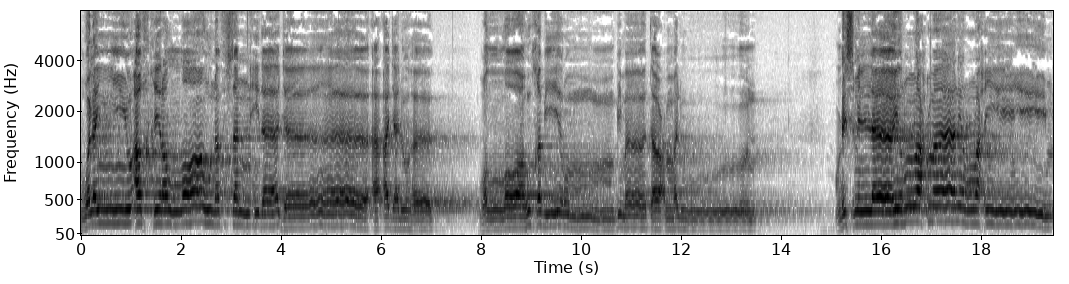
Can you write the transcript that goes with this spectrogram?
ولن يؤخر الله نفسا إذا جاء أجلها والله خبير بما تعملون بسم الله الرحمن الرحيم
